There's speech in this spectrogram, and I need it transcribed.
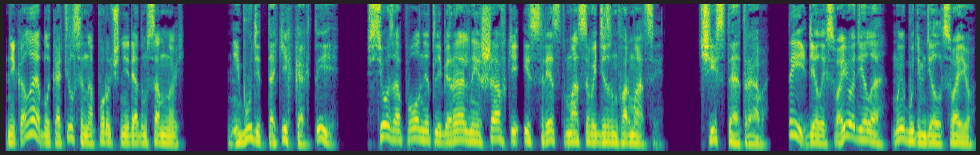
Николай облокотился на поручни рядом со мной. Не будет таких, как ты. Все заполнят либеральные шавки из средств массовой дезинформации. Чистая трава. Ты делай свое дело, мы будем делать свое.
